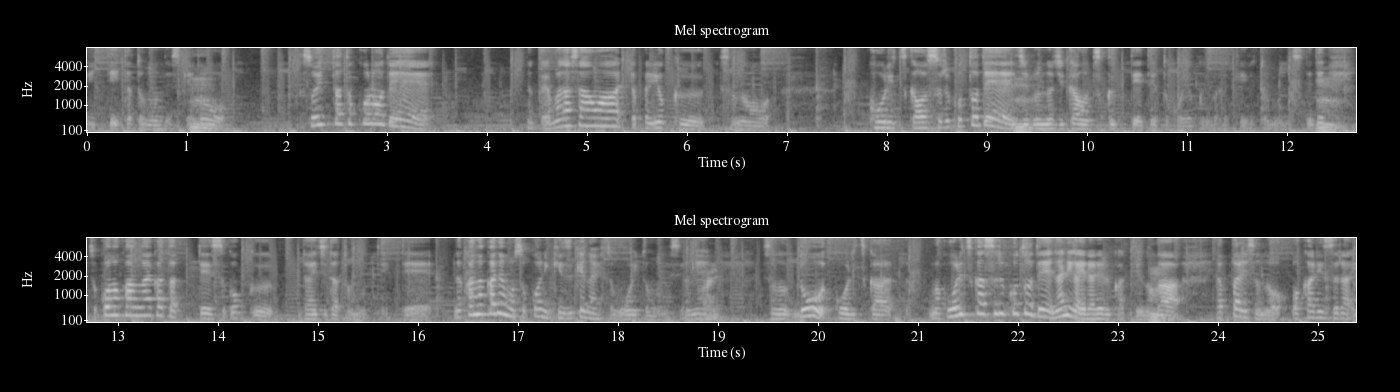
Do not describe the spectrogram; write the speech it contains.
言っていたと思うんですけど、うん。そういったところでなんか山田さんはやっぱりよくその効率化をすることでうん。自分の時間を作ってっていうところをよく言われていると思うんですね。で、うん。そこの考え方ってすごく大事だと思っていてなかなかでもそこに気づけない人も多いと思うんですよね。はい。そのどう効率化、まあ、効率化することで何が得られるかっていうのが、やっぱりその分かりづらい。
